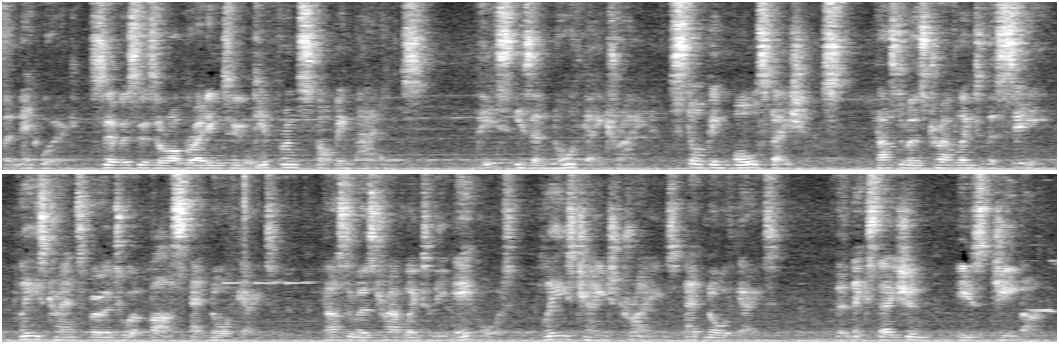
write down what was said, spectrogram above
the network, services are operating to different stopping patterns. This is a Northgate train, stopping all stations. Customers travelling to the city, please transfer to a bus at Northgate. Customers travelling to the airport, please change trains at Northgate. The next station is Jiba.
